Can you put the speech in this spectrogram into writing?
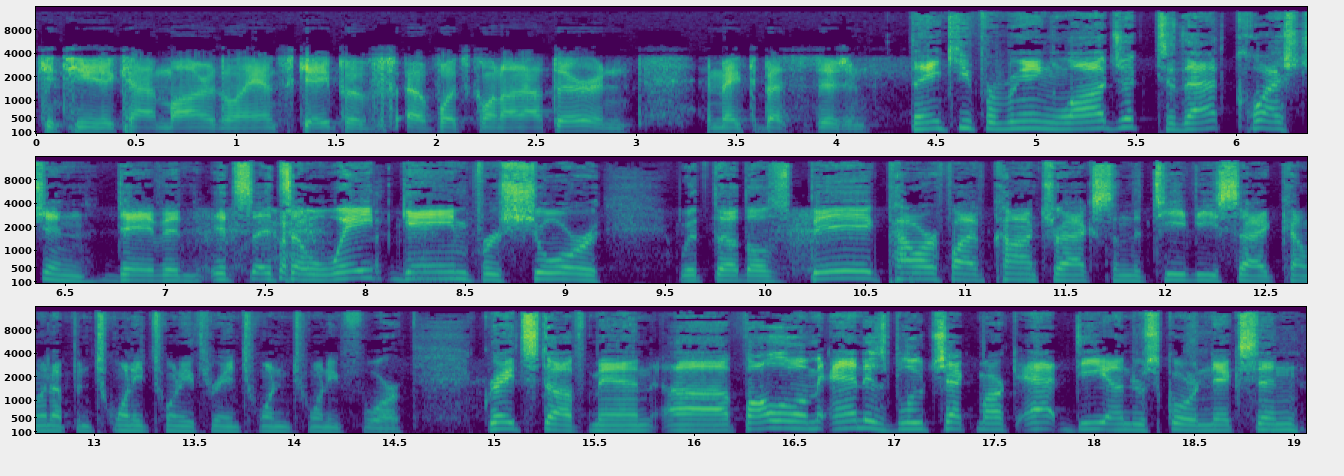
continue to kind of monitor the landscape of, of what's going on out there and, and make the best decision. Thank you for bringing logic to that question, David. It's it's a weight game for sure with uh, those big Power Five contracts on the TV side coming up in 2023 and 2024. Great stuff, man. Uh, follow him and his blue check mark at D underscore Nixon.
